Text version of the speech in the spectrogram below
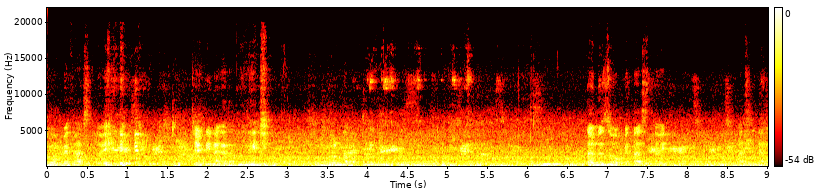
झोपेत असतोय. झोपेत असतोय. असं करा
